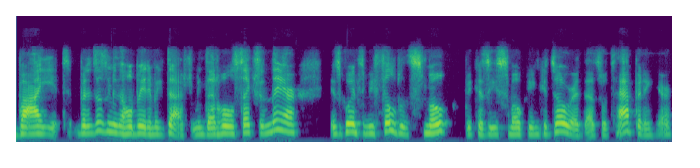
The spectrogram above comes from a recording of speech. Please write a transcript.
bayit, but it doesn't mean the whole Beit Mikdash. I mean that whole section there is going to be filled with smoke because he's smoking ketoret. That's what's happening here.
